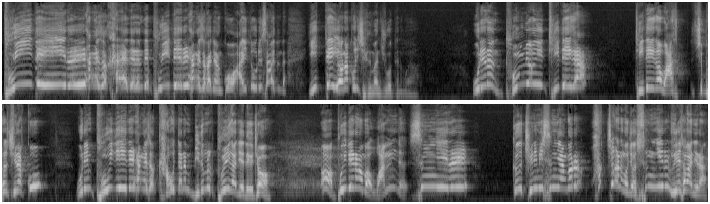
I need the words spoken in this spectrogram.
V데이를 향해서 가야 되는데 V데이를 향해서 가지 않고 아이도 우리 싸워야 된다. 이때 연합군이 제일 많이 죽었다는 거야. 우리는 분명히 D-Day가 D-Day가 와 벌써 지났고 우린 V-Day를 향해서 가고 있다는 믿음을 분명히 가져야 되겠죠. 어, V-Day는 뭐 완, 승리를 그 주님이 승리한 거를 확정하는 거죠. 승리를 위해서가 아니라.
